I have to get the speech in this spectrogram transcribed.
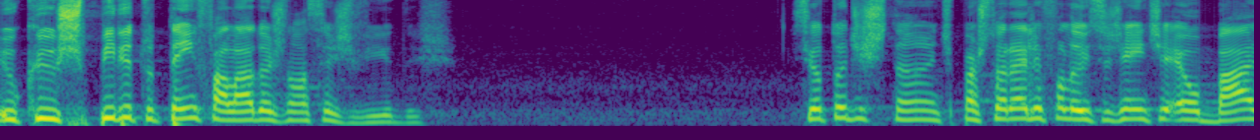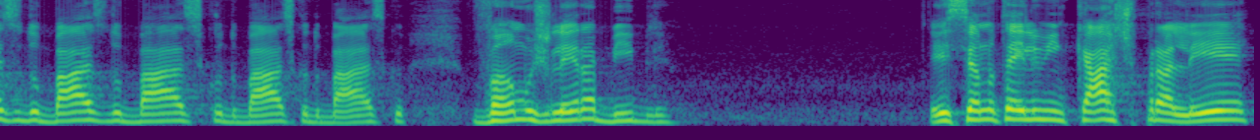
o que o Espírito tem falado às nossas vidas. Se eu estou distante, Pastor Eli falou isso, gente, é o base do base do básico, do básico, do básico. Vamos ler a Bíblia. Esse ano tem ali um encarte para ler.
